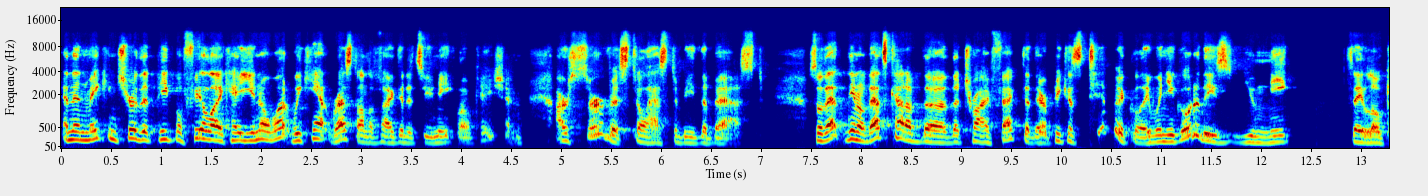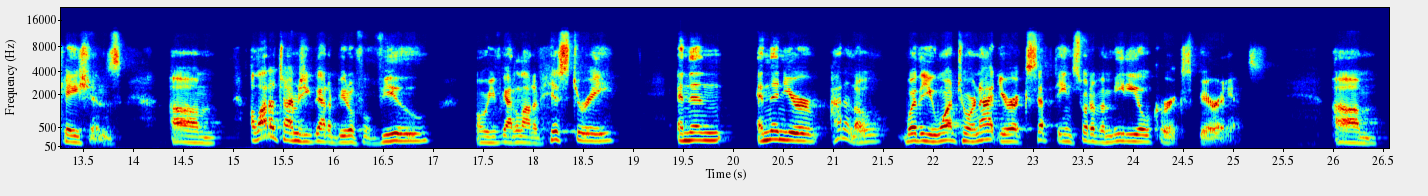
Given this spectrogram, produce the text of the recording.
And then making sure that people feel like, hey, you know what? We can't rest on the fact that it's a unique location. Our service still has to be the best. So that, you know, that's kind of the the trifecta there, because typically when you go to these unique, say, locations, um, a lot of times you've got a beautiful view or you've got a lot of history. And then and then you're i don't know whether you want to or not you're accepting sort of a mediocre experience. Um,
